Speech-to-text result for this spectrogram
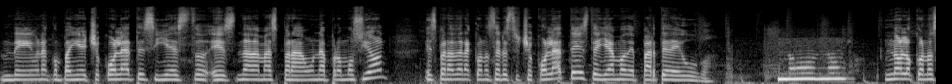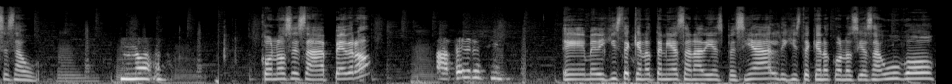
de una compañía de chocolates y esto es nada más para una promoción. Es para dar a conocer estos chocolates. Te llamo de parte de Hugo. No, no. ¿No lo conoces a Hugo? No. ¿Conoces a Pedro? A Pedro sí. Eh, me dijiste que no tenías a nadie especial, dijiste que no conocías a Hugo,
